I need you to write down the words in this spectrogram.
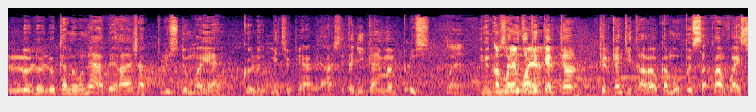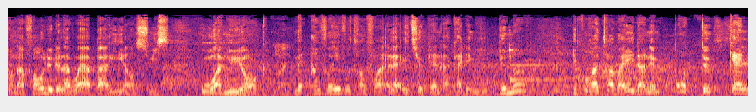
Le, le, le Camerounais avérage a plus de moyens que l'Éthiopien avérage, c'est-à-dire gagne même plus. Ouais. You know, ça veut dire que quelqu'un quelqu'un qui travaille au Cameroun peut, peut envoyer son enfant au lieu de l'envoyer à Paris, en Suisse ou à New York, mais envoyez votre enfant à la Ethiopian Academy. Demain, il pourra travailler dans n'importe quelle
